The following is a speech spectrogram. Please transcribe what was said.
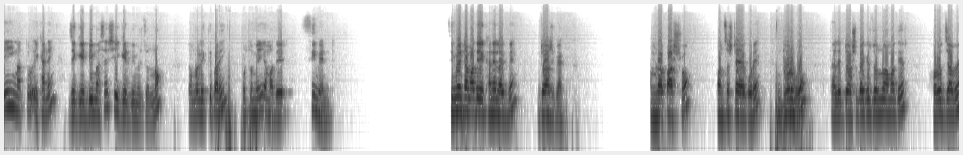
এই মাত্র এখানে যে গেট বিম আছে সেই গেট বিমের জন্য তো আমরা লিখতে পারি প্রথমেই আমাদের সিমেন্ট। সিমেন্ট আমাদের এখানে লাগবে দশ ব্যাগ। আমরা পাঁচশো পঞ্চাশ টাকা করে ধরবো। তাহলে দশ ব্যাগের জন্য আমাদের খরচ যাবে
